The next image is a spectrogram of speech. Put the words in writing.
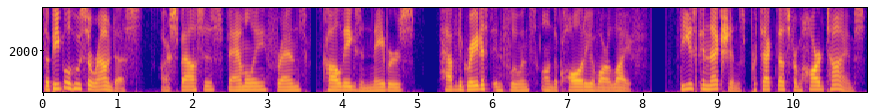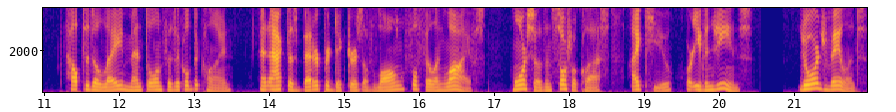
The people who surround us, our spouses, family, friends, colleagues, and neighbors, have the greatest influence on the quality of our life. These connections protect us from hard times, help to delay mental and physical decline, and act as better predictors of long, fulfilling lives, more so than social class, IQ, or even genes. George Vaillant,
